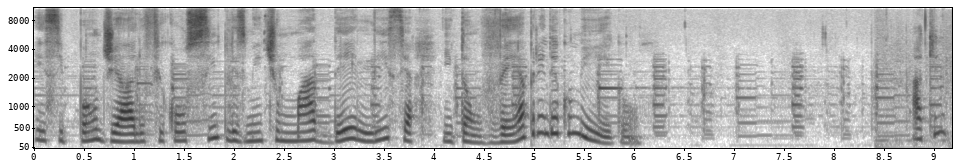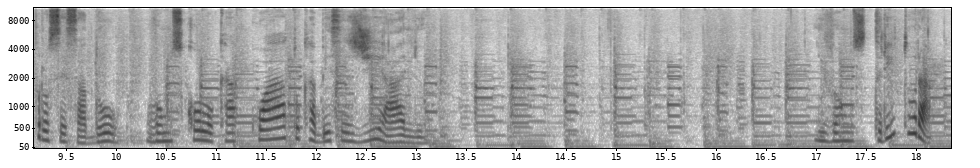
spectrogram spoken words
Esse pão de alho ficou simplesmente uma delícia, então vem aprender comigo. Aqui no processador, vamos colocar quatro cabeças de alho. E vamos triturar.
